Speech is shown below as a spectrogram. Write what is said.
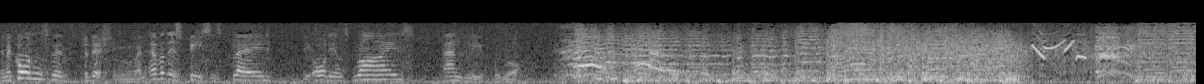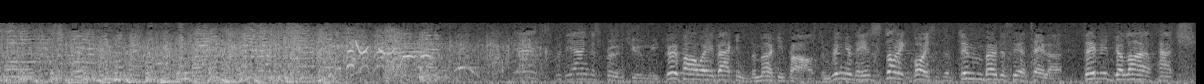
In accordance with tradition, whenever this piece is played, the audience rise and leave the room. Yes, with the Angus Prune tune, we grope our way back into the murky past and bring you the historic voices of Tim Boadicea Taylor, David Goliath Hatch,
